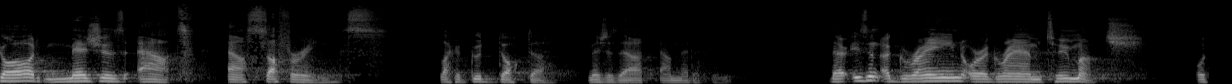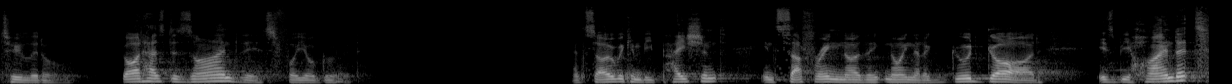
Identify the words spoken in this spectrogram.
God measures out our sufferings like a good doctor measures out our medicine. There isn't a grain or a gram too much or too little. God has designed this for your good. And so we can be patient in suffering, knowing that a good God is behind it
